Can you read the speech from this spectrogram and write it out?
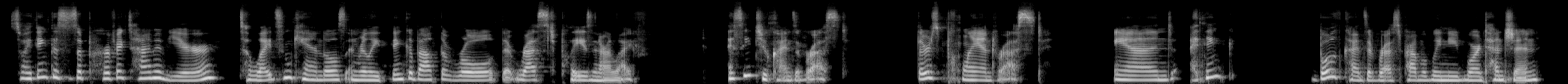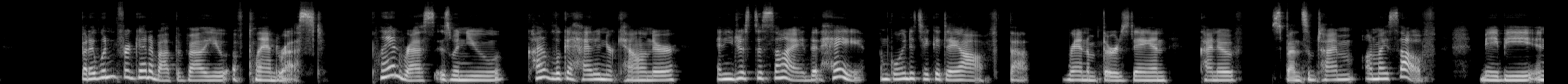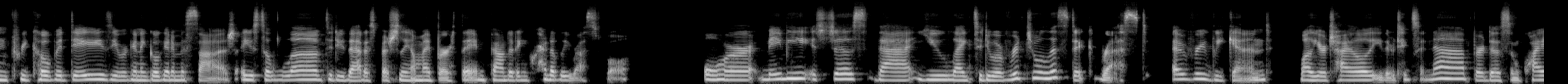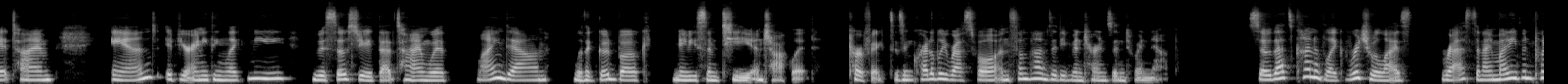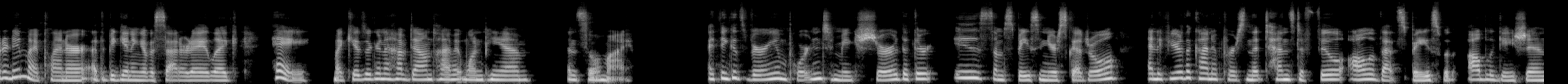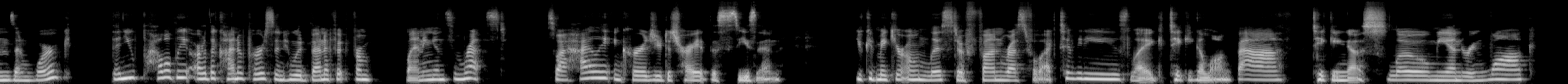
So I think this is a perfect time of year to light some candles and really think about the role that rest plays in our life. I see two kinds of rest there's planned rest. And I think both kinds of rest probably need more attention, but I wouldn't forget about the value of planned rest. Planned rest is when you kind of look ahead in your calendar and you just decide that, hey, I'm going to take a day off that random Thursday and kind of spend some time on myself. Maybe in pre COVID days, you were going to go get a massage. I used to love to do that, especially on my birthday, and found it incredibly restful. Or maybe it's just that you like to do a ritualistic rest every weekend while your child either takes a nap or does some quiet time. And if you're anything like me, you associate that time with lying down, with a good book, maybe some tea and chocolate. Perfect. It's incredibly restful, and sometimes it even turns into a nap. So that's kind of like ritualized rest. And I might even put it in my planner at the beginning of a Saturday like, hey, my kids are going to have downtime at 1 p.m., and so am I. I think it's very important to make sure that there is some space in your schedule. And if you're the kind of person that tends to fill all of that space with obligations and work, then you probably are the kind of person who would benefit from planning in some rest. So I highly encourage you to try it this season. You could make your own list of fun, restful activities like taking a long bath, taking a slow, meandering walk,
